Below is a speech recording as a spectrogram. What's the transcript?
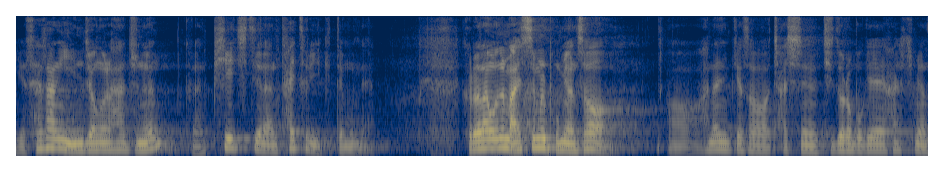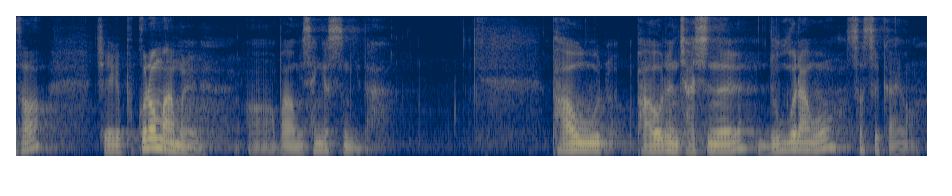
이게 세상이 인정을 해주는 그런 PhD라는 타이틀이 있기 때문에. 그러나 오늘 말씀을 보면서 어, 하나님께서 자신을 뒤돌아보게 하시면서 저에게 부끄러운 마음을 어, 마음이 생겼습니다. 바울 바울은 자신을 누구라고 썼을까요?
